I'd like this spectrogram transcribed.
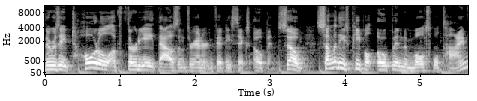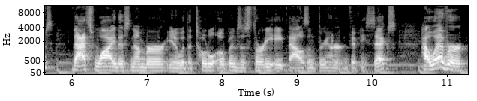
there was a total of 38,356 opens. So some of these people opened multiple times. That's why this number, you know, with the total opens is 38,356. However,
